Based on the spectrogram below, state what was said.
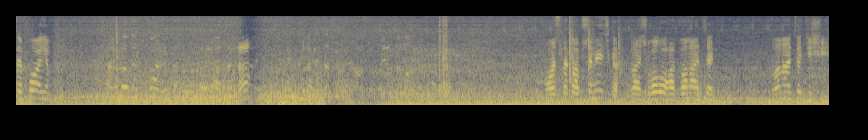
Висипаємо. Да? Ось така пшеничка, значить волога 12, 12,6.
